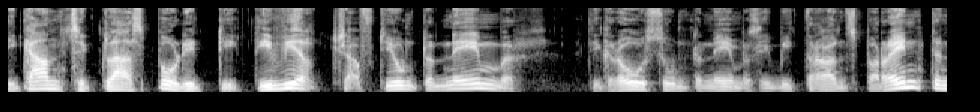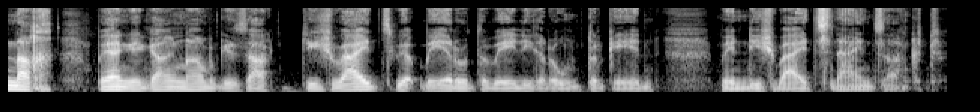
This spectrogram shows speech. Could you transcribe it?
Die ganze Klasspolitik, die Wirtschaft, die Unternehmer, die großen Unternehmer sind mit Transparenten nach Bern gegangen und haben gesagt, die Schweiz wird mehr oder weniger untergehen, wenn die Schweiz Nein sagt.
